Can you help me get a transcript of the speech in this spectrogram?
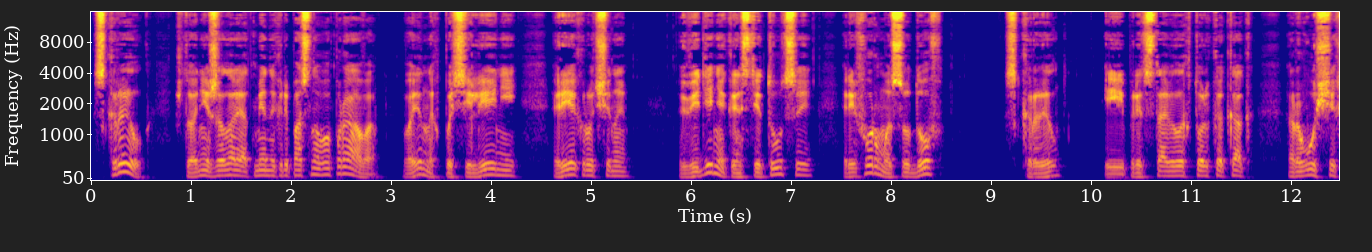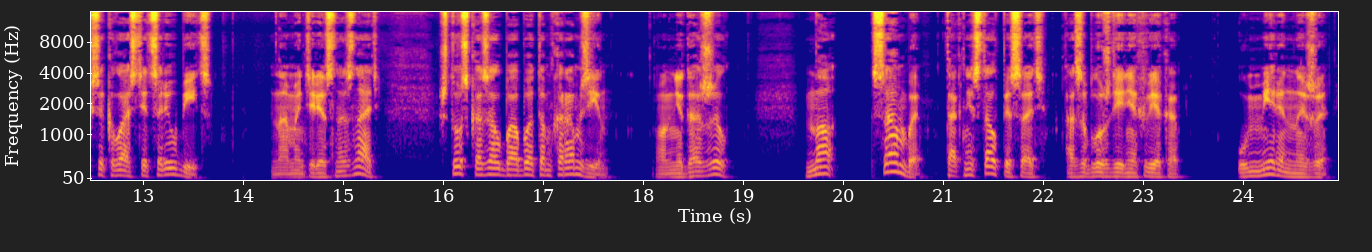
скрыл, что они желали отмены крепостного права, военных поселений, рекрутчины, введения Конституции, реформы судов, скрыл и представил их только как рвущихся к власти цареубийц. Нам интересно знать, что сказал бы об этом Карамзин, он не дожил. Но сам бы так не стал писать о заблуждениях века. Умеренный же,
